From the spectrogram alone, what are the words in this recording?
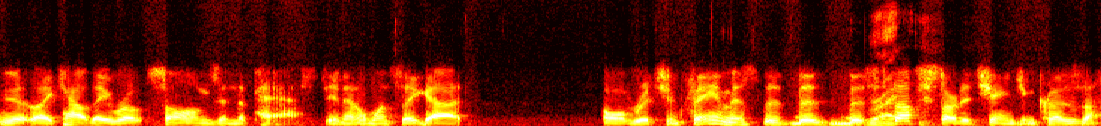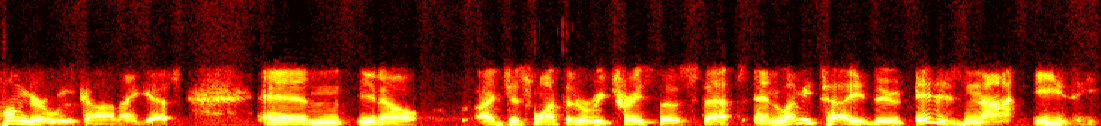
you know, like how they wrote songs in the past. You know, once they got all rich and famous, the the, the Right. stuff started changing because the hunger was gone, I guess. And you know, I just wanted to retrace those steps. And let me tell you, dude, it is not easy.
